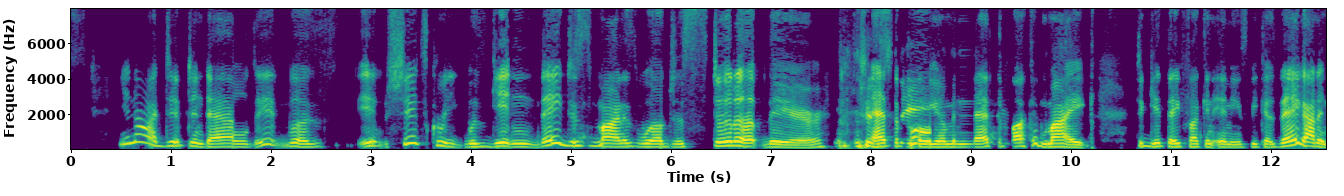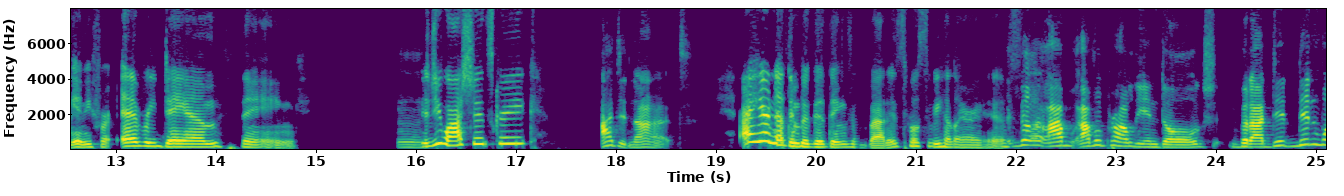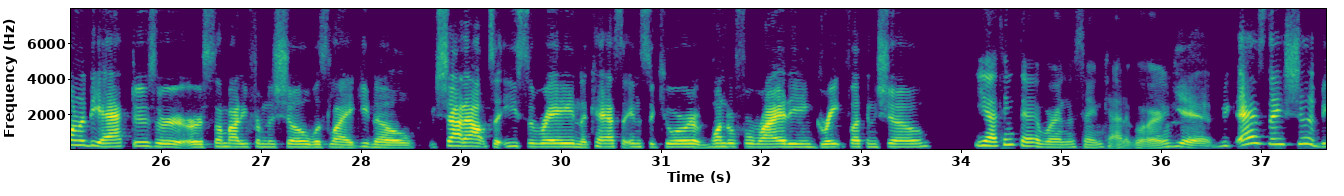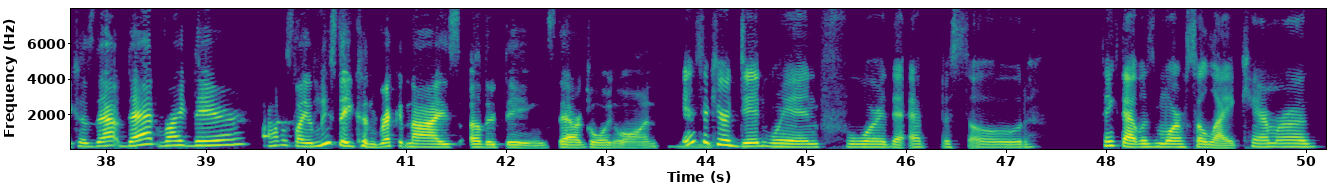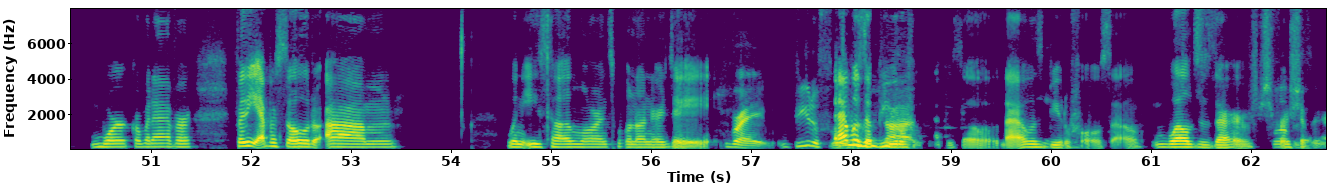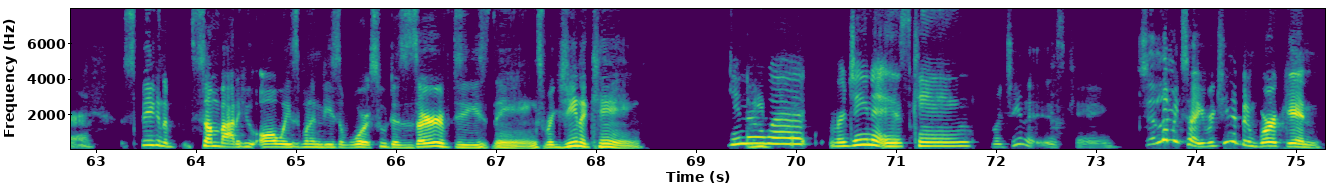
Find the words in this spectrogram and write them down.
You know, I dipped and dabbled. It was it Schitt's Creek was getting they just might as well just stood up there at the podium and at the fucking mic to get they fucking Emmys because they got an Emmy for every damn thing. Mm. Did you watch Schitt's Creek? I did not. I hear nothing but good things about it. It's supposed to be hilarious. No, I, I would probably indulge, but I did. Didn't one of the actors or or somebody from the show was like, you know, shout out to Issa Rae and the cast of Insecure, wonderful writing, great fucking show. Yeah, I think they were in the same category. Yeah, as they should, because that that right there, I was like, at least they can recognize other things that are going on. Insecure did win for the episode. I think that was more so like camera work or whatever for the episode um when Issa and Lawrence went on their date. Right, beautiful. That was a beautiful episode. That was Mhm. beautiful. So well deserved for Well sure. Speaking of somebody who always winning these awards, who deserved these things, Regina King. You know what? Regina is king. Regina is king. Let me tell you, Regina been working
